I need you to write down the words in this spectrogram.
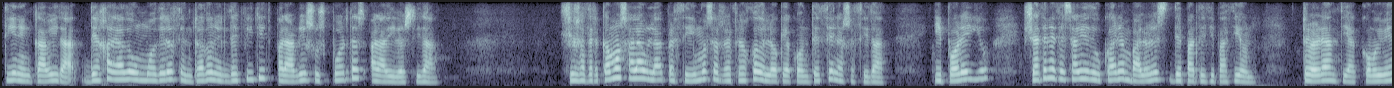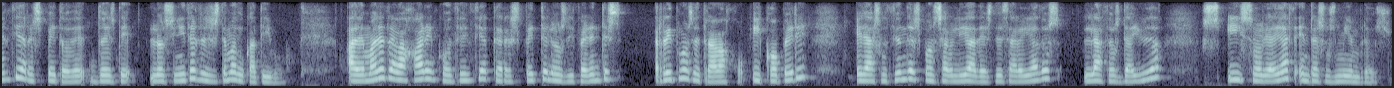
tienen cabida deja de lado un modelo centrado en el déficit para abrir sus puertas a la diversidad. Si nos acercamos al aula, percibimos el reflejo de lo que acontece en la sociedad, y por ello se hace necesario educar en valores de participación, tolerancia, convivencia y respeto desde los inicios del sistema educativo, además de trabajar en conciencia que respete los diferentes ritmos de trabajo y coopere la asunción de responsabilidades, desarrollados lazos de ayuda y solidaridad entre sus miembros.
